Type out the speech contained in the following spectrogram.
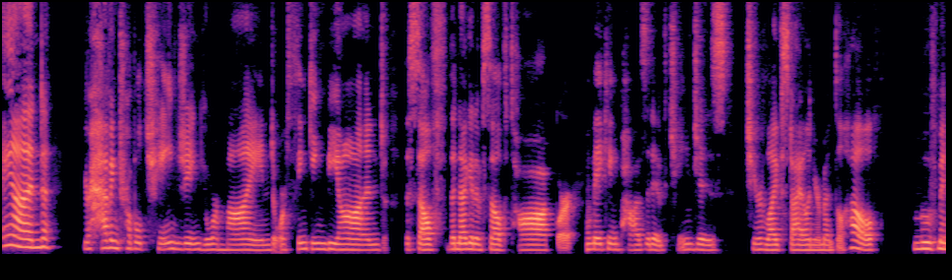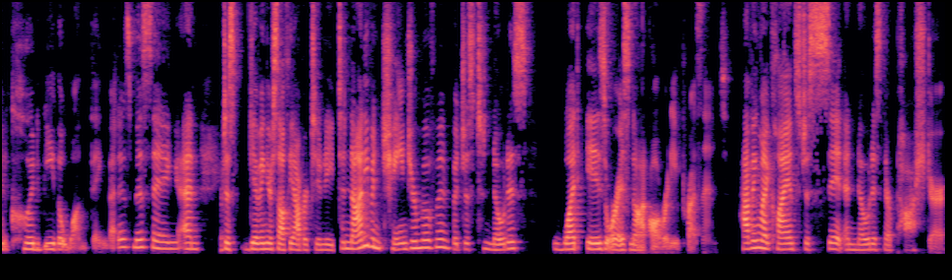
and you're having trouble changing your mind or thinking beyond the self, the negative self talk, or making positive changes to your lifestyle and your mental health, movement could be the one thing that is missing. And just giving yourself the opportunity to not even change your movement, but just to notice what is or is not already present. Having my clients just sit and notice their posture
